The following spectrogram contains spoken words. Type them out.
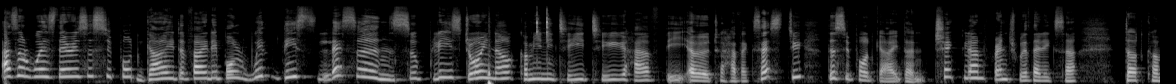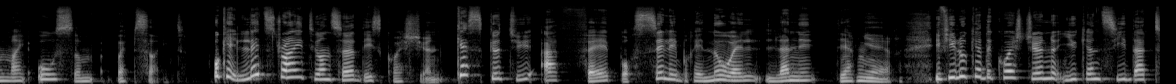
As always, there is a support guide available with this lesson. So please join our community to have the uh, to have access to the support guide and check learnfrenchwithalexa.com, my awesome website. Okay, let's try to answer this question. Qu'est-ce que tu as fait pour célébrer Noël l'année dernière? If you look at the question, you can see that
